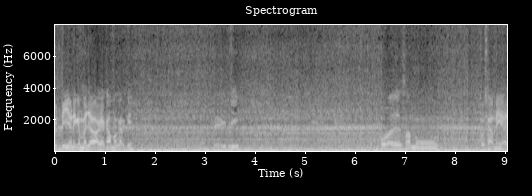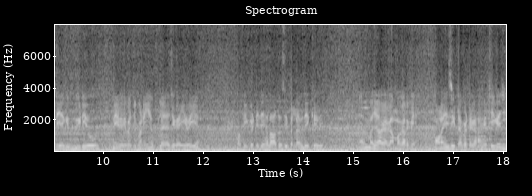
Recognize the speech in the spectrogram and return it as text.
ਗੱਡੀ ਜਾਣੀ ਕਿ ਮਜ਼ਾ ਆ ਗਿਆ ਕੰਮ ਕਰਕੇ। ਤੇ ਵੀਰ ਜੀ ਥੋੜਾ ਜਿਹਾ ਸਾਨੂੰ ਪਰੇਸ਼ਾਨੀ ਆ ਰਹੀ ਹੈ ਕਿ ਵੀਡੀਓ ਹਨੇਰੇ ਵਿੱਚ ਬਣੀ ਹੈ ਫਲੈਸ਼ ਜਗਾਈ ਹੋਈ ਹੈ। ਬਾਕੀ ਗੱਡੀ ਦੇ ਹਾਲਾਤ ਤੁਸੀਂ ਪਹਿਲਾਂ ਵੀ ਦੇਖੇ ਸੀ ਐਨ ਮਜ਼ਾ ਆ ਗਿਆ ਕੰਮ ਕਰਕੇ, ਹੁਣ ਅਸੀਂ ਸੀਟਾਂ ਫਿੱਟ ਕਰਾਂਗੇ, ਠੀਕ ਹੈ ਜੀ?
